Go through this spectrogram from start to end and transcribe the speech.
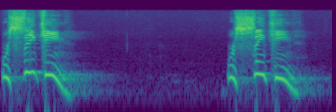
We're sinking. We're sinking.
